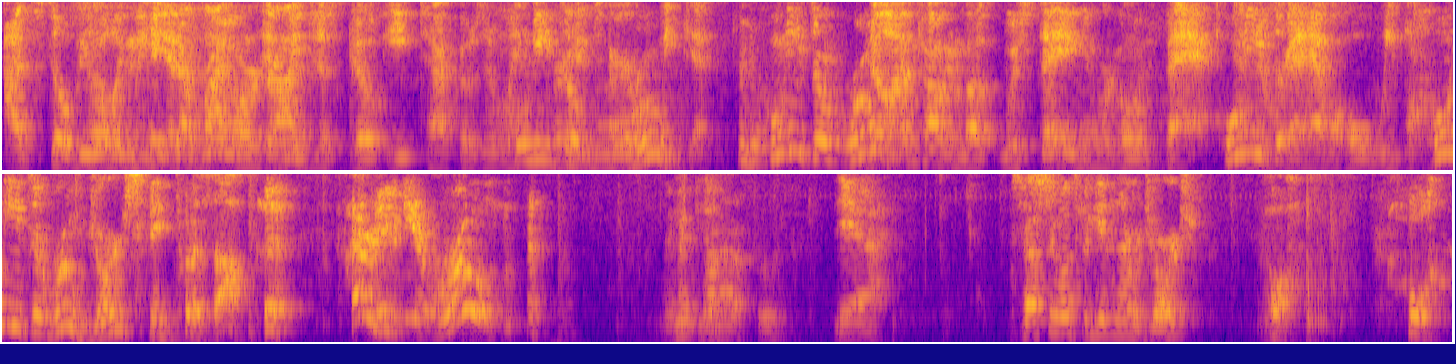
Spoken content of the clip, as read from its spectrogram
I'd still be So willing we to take get a that five hour room and we drive. just go eat tacos and wings needs for an a entire room? weekend. Who needs a room? No, I'm talking about we're staying and we're going back. Who and then needs we're a- gonna have a whole weekend. Who needs a room? George said he'd put us up. I don't even need a room. They might run out of food. Yeah. Especially once we get in there with George. Oh. Oh.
